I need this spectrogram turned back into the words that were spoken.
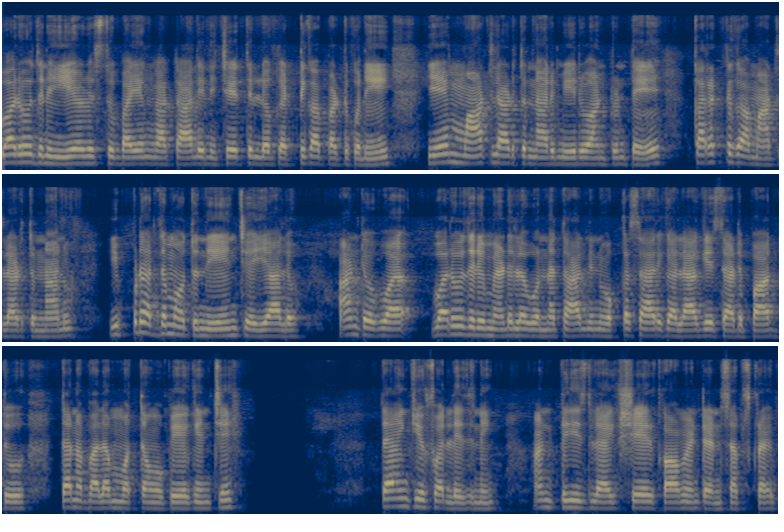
వరుదిని ఏడుస్తూ భయంగా తాలిని చేతుల్లో గట్టిగా పట్టుకుని ఏం మాట్లాడుతున్నారు మీరు? అంటుంటే కరెక్ట్గా మాట్లాడుతున్నాను. ఇప్పుడు అర్థమవుతుంది ఏం చెయ్యాలో అంటూ వ వరుదిని మెడలో ఉన్న తాలిని ఒక్కసారిగా లాగేశాడు పార్దు తన బలం మొత్తం ఉపయోగించి. Thank you for listening and please like share comment and subscribe.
